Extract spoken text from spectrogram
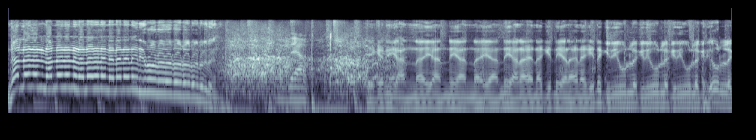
නන්න නන්න නන්න නන්න නන්න නන්න නන්න ඒකැන යන්න යන්න යන්න යන්න යන යනගෙන යන යනගෙන ගිරිවුල්ල ගිරිවුල්ල ගිරිවුල්ල ගිරිවුල්ල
